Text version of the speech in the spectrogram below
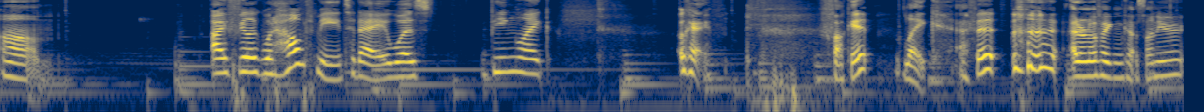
um I feel like what helped me today was being like okay, fuck it. Like, F it. I don't know if I can cuss on here.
